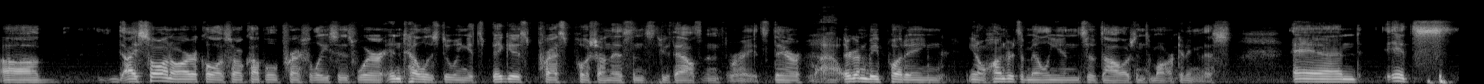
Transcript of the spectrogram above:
Uh, I saw an article, I saw a couple of press releases where Intel is doing its biggest press push on this since 2003. It's they're wow. they're going to be putting you know hundreds of millions of dollars into marketing this, and it's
